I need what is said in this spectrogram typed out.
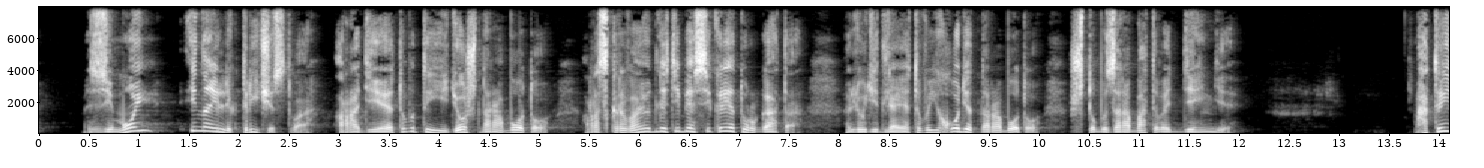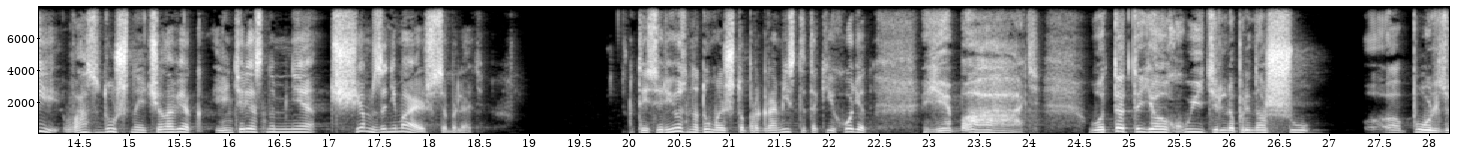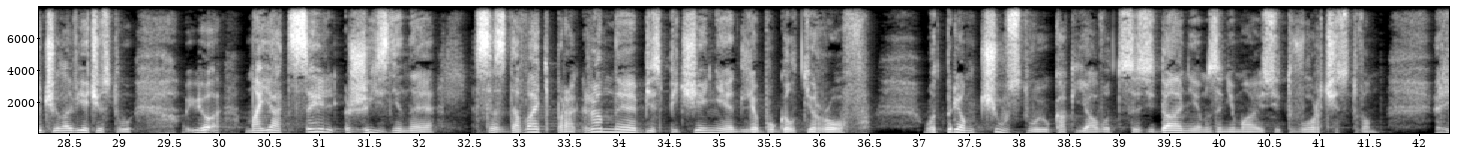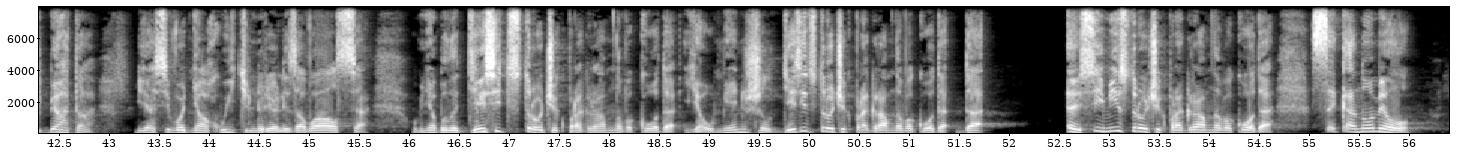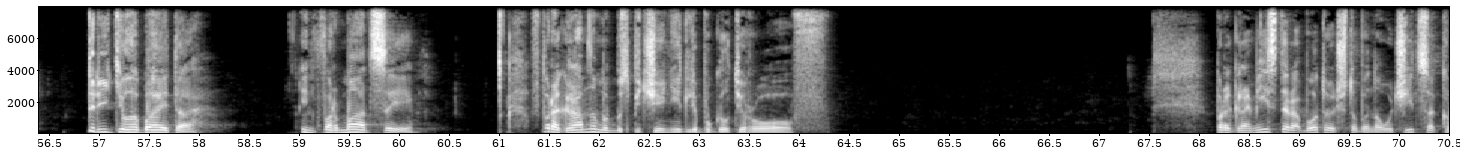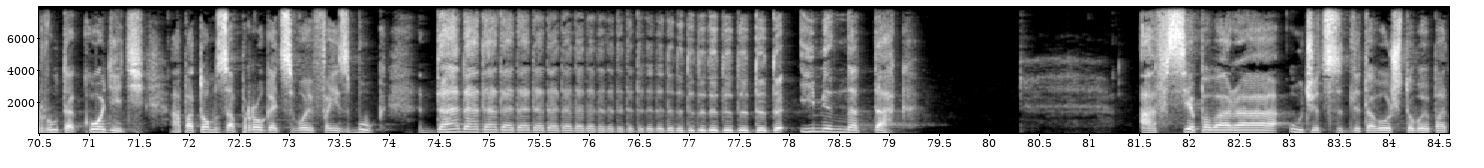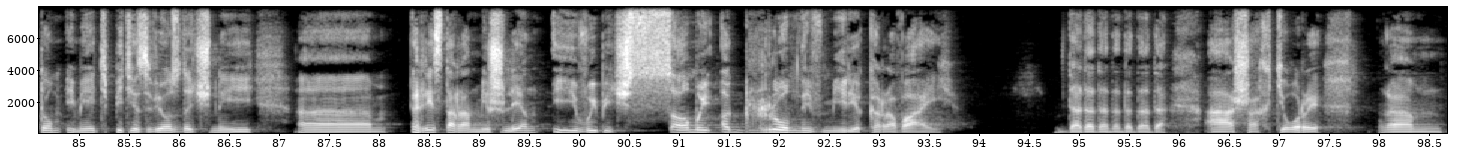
зимой и на электричество. Ради этого ты идешь на работу. Раскрываю для тебя секрет, Ургата. Люди для этого и ходят на работу, чтобы зарабатывать деньги. А ты воздушный человек, и интересно мне, чем занимаешься, блядь? Ты серьезно думаешь, что программисты такие ходят? Ебать! Вот это я охуительно приношу э, пользу человечеству. Моя цель жизненная – создавать программное обеспечение для бухгалтеров. Вот прям чувствую, как я вот созиданием занимаюсь и творчеством. Ребята, я сегодня охуительно реализовался. У меня было 10 строчек программного кода. Я уменьшил 10 строчек программного кода до 7 э, строчек программного кода. Сэкономил 3 килобайта информации в программном обеспечении для бухгалтеров. Программисты работают, чтобы научиться круто кодить, а потом запрогать свой Facebook. Да-да-да-да-да-да-да-да-да-да-да-да-да-да-да-да-да-да-да-да. А все повара учатся для того, чтобы потом иметь пятизвездочный э, ресторан Мишлен и выпечь самый огромный в мире каравай. Да-да-да-да-да-да-да. А шахтеры эм,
